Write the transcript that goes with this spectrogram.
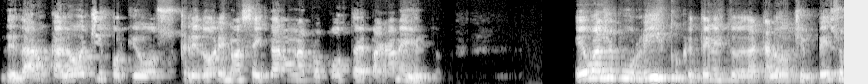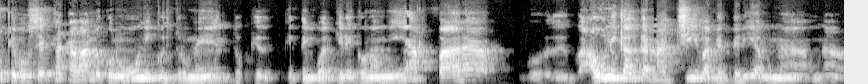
de dar um calote porque os credores não aceitaram uma proposta de pagamento. Eu acho que o risco que tem isto de dar calote em pesos que você está acabando com o único instrumento que, que tem qualquer economia para a única alternativa que teria uma, uma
